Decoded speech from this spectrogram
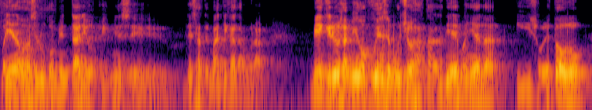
Mañana vamos a hacer un comentario en ese, de esa temática laboral. Bien, queridos amigos, cuídense mucho hasta el día de mañana y sobre todo,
